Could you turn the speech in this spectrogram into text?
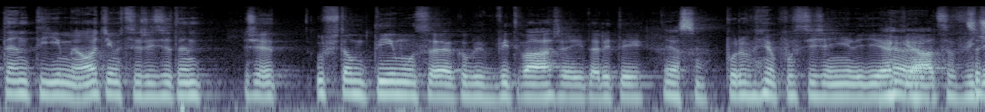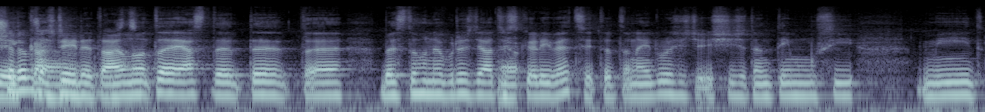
ten tým, jo, tím chci říct, že, ten, že už v tom týmu se jakoby vytvářejí tady ty Jasně. podobně postižení lidi, jak Jo, já, co vidí každý no. detail. No to je jasné, to, je- to je, bez toho nebudeš dělat ty skvělé věci. To je to nejdůležitější, že ten tým musí mít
